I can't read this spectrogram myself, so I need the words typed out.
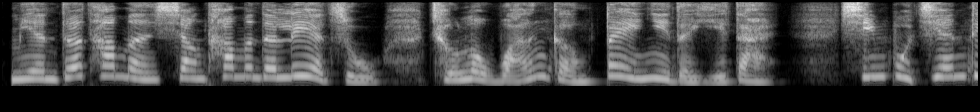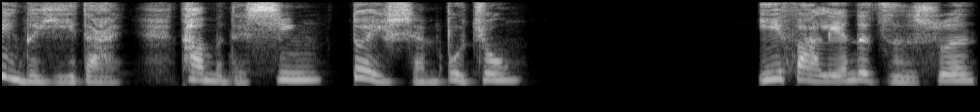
免得他们像他们的列祖，成了顽梗悖逆的一代，心不坚定的一代，他们的心对神不忠。以法莲的子孙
